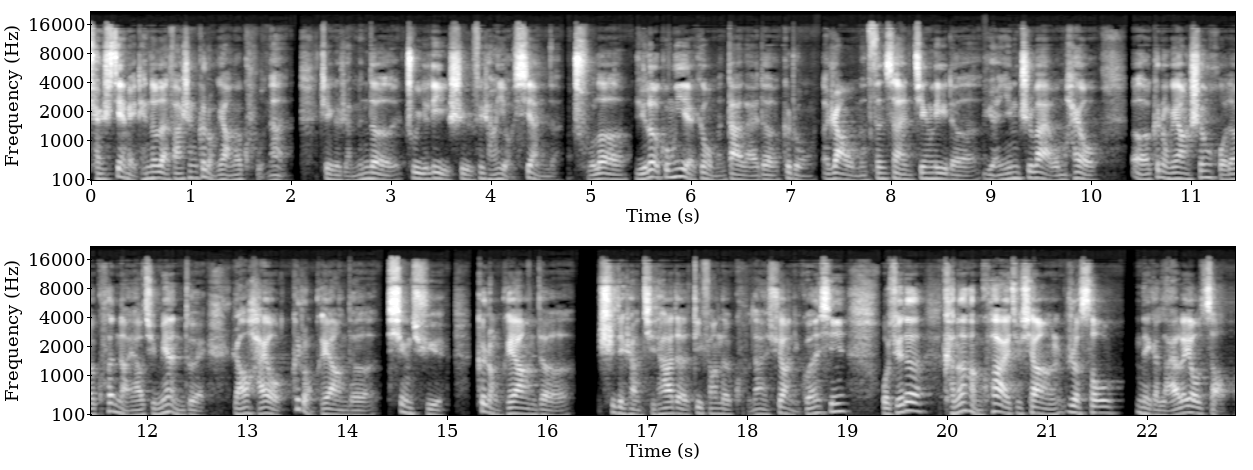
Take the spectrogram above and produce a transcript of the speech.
全世界每天都在发生各种各样的苦难，这个人们的注意力是非常有限的。除了娱乐工业给我们带来的各种让我们分散。经历的原因之外，我们还有呃各种各样生活的困难要去面对，然后还有各种各样的兴趣，各种各样的世界上其他的地方的苦难需要你关心。我觉得可能很快就像热搜那个来了又走，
